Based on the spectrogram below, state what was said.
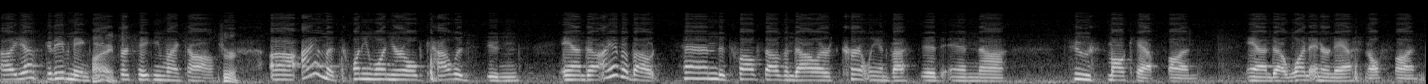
Uh, yes, good evening. Hi. Thanks for taking my call. Sure. Uh, I am a 21-year-old college student, and uh, I have about ten to $12,000 currently invested in uh, two small cap funds and one international fund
